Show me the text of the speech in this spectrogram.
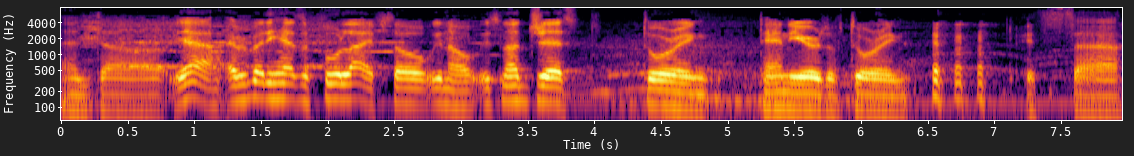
and uh, yeah, everybody has a full life, so you know, it's not just touring. Ten years of touring. it's uh,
